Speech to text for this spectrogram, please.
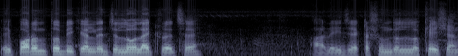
এই পরন্ত বিকেলের যে লো লাইট রয়েছে আর এই যে একটা সুন্দর লোকেশন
